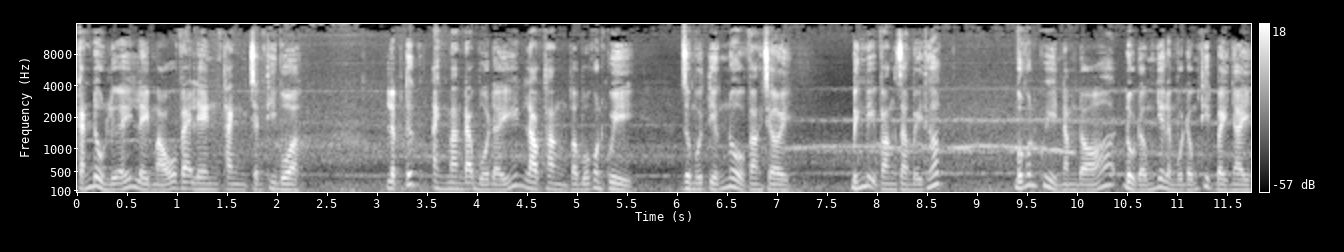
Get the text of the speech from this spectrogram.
cắn đầu lưỡi lấy máu vẽ lên thành chấn thi bùa. Lập tức anh mang đạo búa đấy lao thẳng vào bố con quỷ, rồi một tiếng nổ vang trời. Bính bị văng ra mấy thước. Bốn con quỷ nằm đó đổ đống như là một đống thịt bầy nhầy.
